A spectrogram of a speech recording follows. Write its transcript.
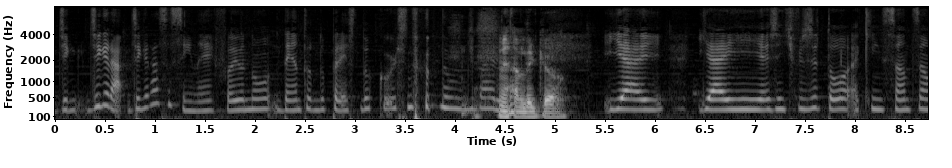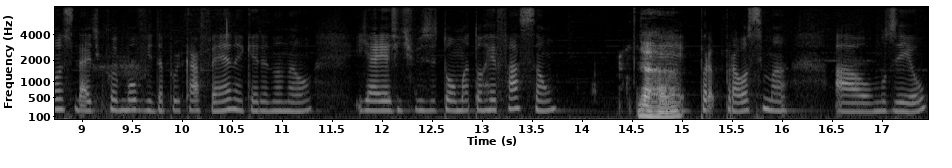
de, de, gra, de graça, sim, né? Foi no, dentro do preço do curso do, do, de Ah, barista. legal. E aí, e aí a gente visitou, aqui em Santos é uma cidade que foi movida por café, né? Querendo ou não. E aí a gente visitou uma torrefação Aham. é, pró- próxima ao museu.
